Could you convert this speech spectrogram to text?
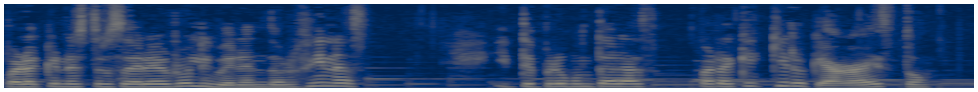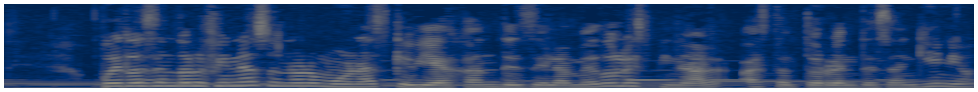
para que nuestro cerebro libere endorfinas. Y te preguntarás, ¿para qué quiero que haga esto? Pues las endorfinas son hormonas que viajan desde la médula espinal hasta el torrente sanguíneo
